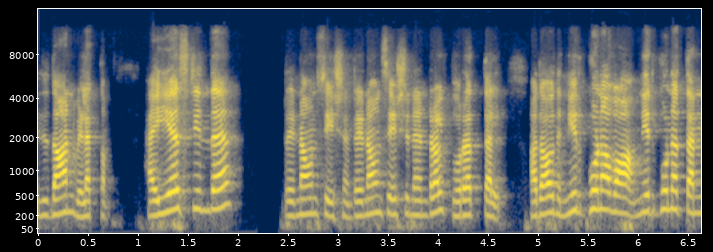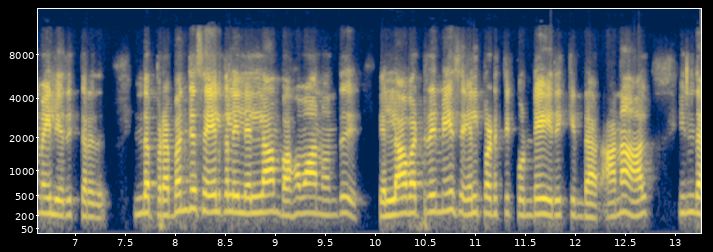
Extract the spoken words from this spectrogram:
இதுதான் விளக்கம். ஹையஸ்ட் இந்த ரெனவுன்சேஷன் ரெனவுன்சேஷன் என்றால் துரத்தல். அதாவது நிர்குணவா நிர்குணத்தன்மையில் இருக்கிறது. இந்த பிரபஞ்ச செயல்களில் எல்லாம் பகவான் வந்து எல்லாவற்றையுமே செயல்படுத்தி கொண்டே இருக்கின்றார். ஆனால் இந்த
